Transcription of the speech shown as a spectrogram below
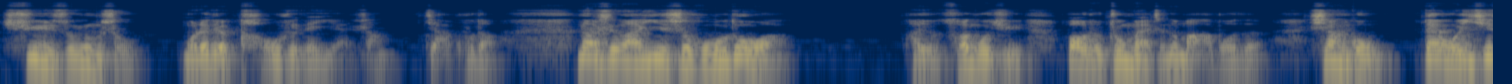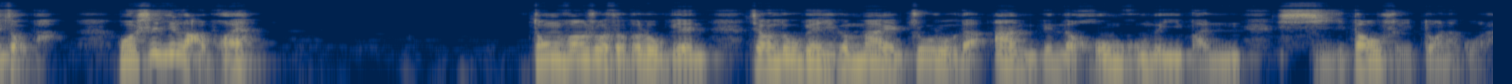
迅速用手抹了点口水在眼上，假哭道：“那是俺一时糊涂啊。”他又窜过去，抱着朱买臣的马脖子：“相公，带我一起走吧，我是你老婆呀。”东方朔走到路边，将路边一个卖猪肉的岸边的红红的一盆洗刀水端了过来。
